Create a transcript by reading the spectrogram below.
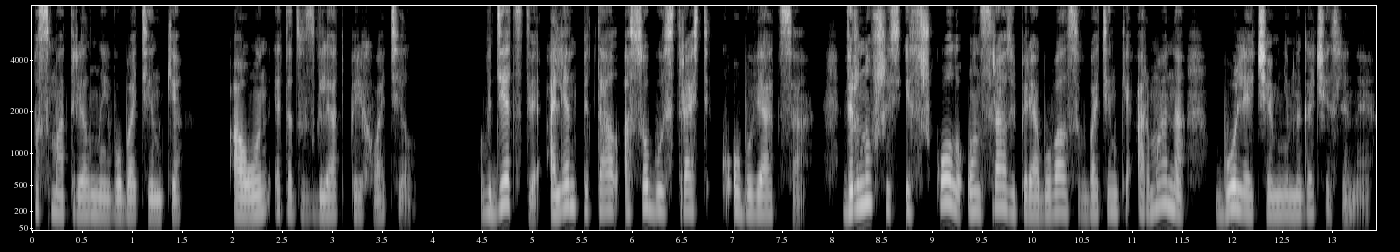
посмотрел на его ботинки, а он этот взгляд перехватил. В детстве Олен питал особую страсть к обуви отца. Вернувшись из школы, он сразу переобувался в ботинки Армана, более чем немногочисленные.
